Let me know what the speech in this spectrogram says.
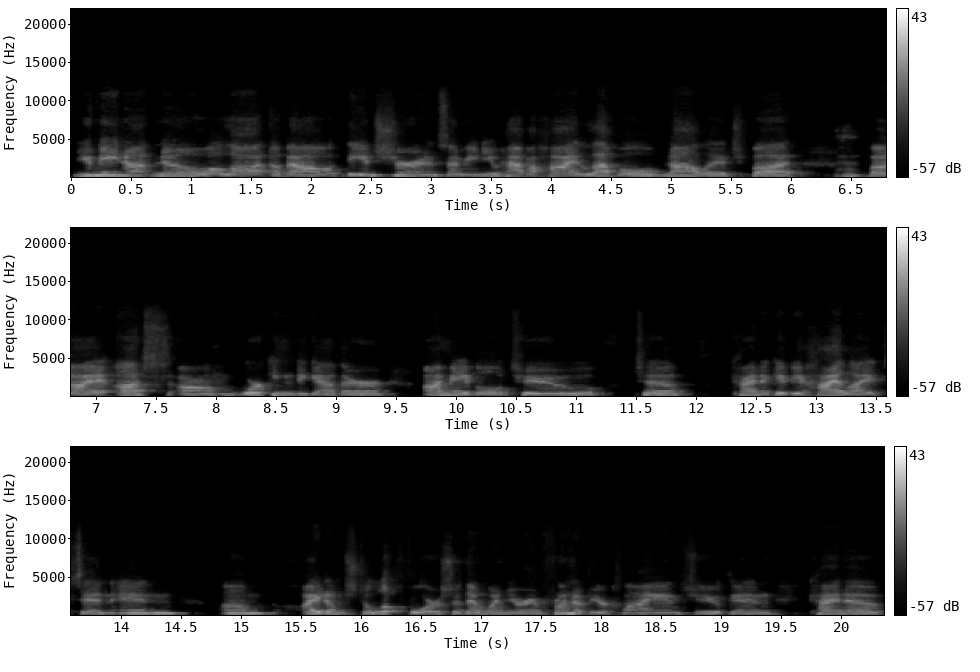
you may not know a lot about the insurance. I mean, you have a high level of knowledge, but mm-hmm. by us um, working together, I'm able to to kind of give you highlights and and um, items to look for, so that when you're in front of your clients, you can kind of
